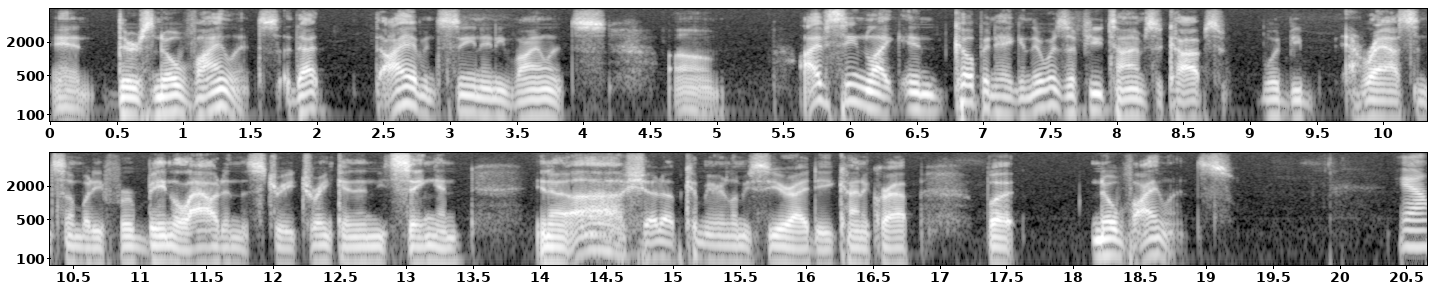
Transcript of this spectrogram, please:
and there's no violence. That I haven't seen any violence. Um, I've seen like in Copenhagen, there was a few times the cops would be harassing somebody for being loud in the street, drinking and singing, you know, ah, shut up, come here, let me see your ID kind of crap. But no violence. Yeah.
